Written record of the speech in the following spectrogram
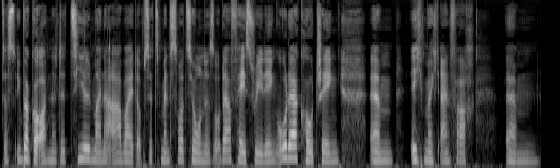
das übergeordnete Ziel meiner Arbeit, ob es jetzt Menstruation ist oder Face Reading oder Coaching. Ähm, ich möchte einfach, ähm,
